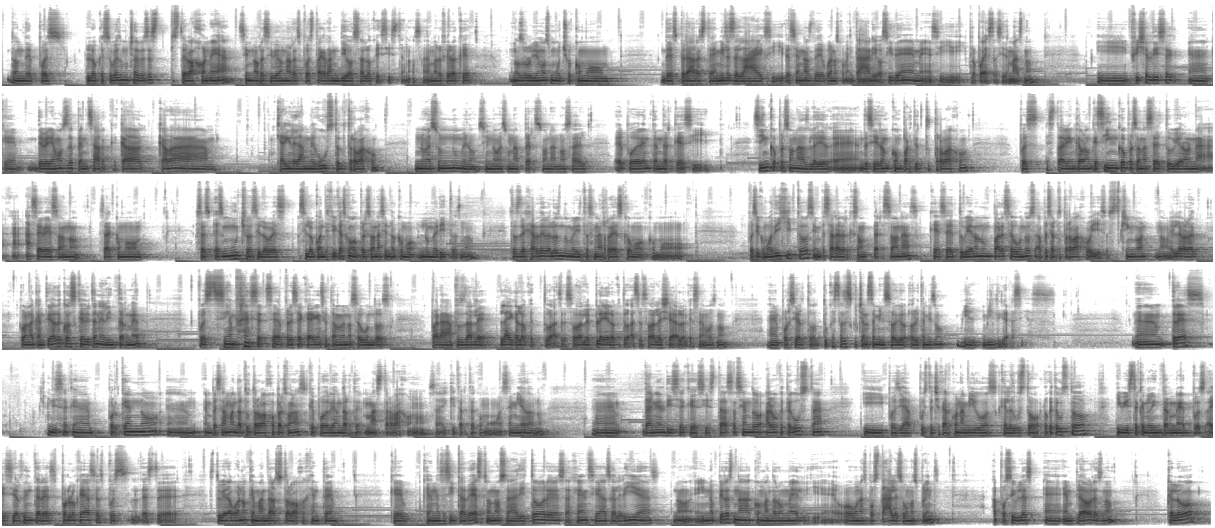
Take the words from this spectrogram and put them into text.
donde pues lo que subes muchas veces pues, te bajonea si no recibe una respuesta grandiosa a lo que hiciste, ¿no? O sea, me refiero a que nos volvimos mucho como de esperar este, miles de likes y decenas de buenos comentarios y DMs y propuestas y demás, ¿no? Y Fisher dice eh, que deberíamos de pensar que cada, cada que alguien le da me gusta tu trabajo no es un número, sino es una persona, ¿no? O sea, el, el poder entender que si cinco personas le, eh, decidieron compartir tu trabajo, pues está bien cabrón que cinco personas se detuvieron a, hacer eso, ¿no? O sea, como... O sea, es, mucho si lo ves, si lo cuantificas como personas, sino como numeritos, ¿no? Entonces dejar de ver los numeritos en las redes como, como, pues sí, como dígitos y empezar a ver que son personas que se detuvieron un par de segundos a apreciar tu trabajo y eso es chingón, ¿no? Y la verdad, con la cantidad de cosas que habitan en el internet, pues siempre se, aprecia que alguien se tome unos segundos para pues darle like a lo que tú haces, o darle play a lo que tú haces, o darle share a lo que hacemos, ¿no? Eh, por cierto, tú que estás escuchando este episodio ahorita mismo, mil, mil gracias. Eh, tres, dice que, ¿por qué no eh, empezar a mandar tu trabajo a personas que podrían darte más trabajo, ¿no? O sea, y quitarte como ese miedo, ¿no? Daniel dice que si estás haciendo algo que te gusta, y pues ya pudiste checar con amigos que les gustó lo que te gustó y viste que en el internet pues hay cierto interés por lo que haces, pues este, estuviera bueno que mandar su trabajo a gente que, que, necesita de esto, ¿no? O sea, editores, agencias, galerías, ¿no? Y no pierdas nada con mandar un mail eh, o unas postales o unos prints a posibles eh, empleadores, ¿no? Que luego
